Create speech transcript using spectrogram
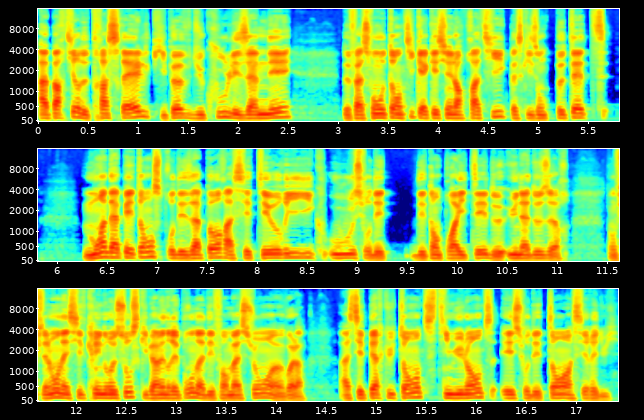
à partir de traces réelles qui peuvent du coup les amener de façon authentique à questionner leur pratique parce qu'ils ont peut-être moins d'appétence pour des apports assez théoriques ou sur des, temporalités de 1 à 2 heures. Donc finalement, on a essayé de créer une ressource qui permet de répondre à des formations euh, voilà, assez percutantes, stimulantes et sur des temps assez réduits.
